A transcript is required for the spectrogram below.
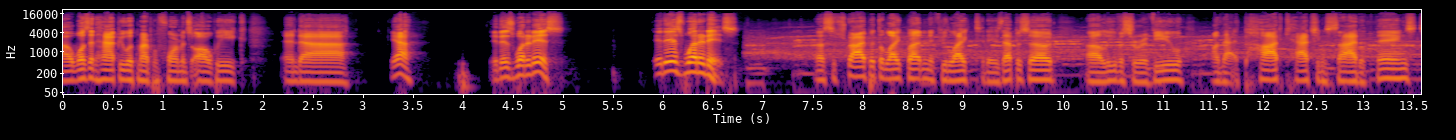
Uh, wasn't happy with my performance all week. And uh, yeah, it is what it is. It is what it is. Uh, subscribe, hit the like button if you liked today's episode. Uh, leave us a review on that pod catching side of things.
